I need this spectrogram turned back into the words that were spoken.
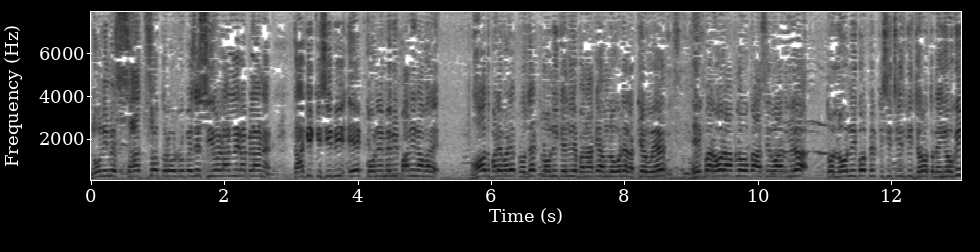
लोनी में 700 करोड़ रुपए से सीवर डालने का प्लान है, ताकि किसी भी एक कोने में भी पानी ना भरे। बहुत बड़े बड़े प्रोजेक्ट लोनी के लिए बना के हम लोगों ने रखे हुए हैं। एक बार और आप लोगों का आशीर्वाद मिला तो लोनी को फिर किसी चीज़ की ज़रूरत नहीं होगी।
